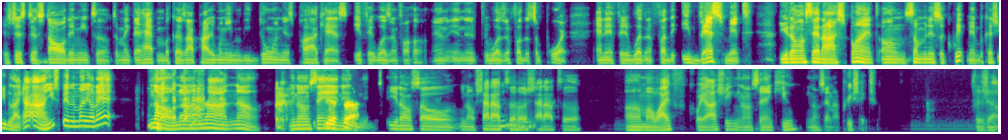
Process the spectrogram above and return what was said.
it's just installed in me to to make that happen because I probably wouldn't even be doing this podcast if it wasn't for her and, and if it wasn't for the support and if it wasn't for the investment, you know what I'm saying, I spent on some of this equipment because she'd be like, uh-uh, you spending money on that? No, no, no, no. You know what I'm saying? Yes, and, you know, so you know, shout out to her, mm-hmm. shout out to um my wife, Koyashi, you know what I'm saying? Q, you know what I'm saying? I appreciate you. For sure.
